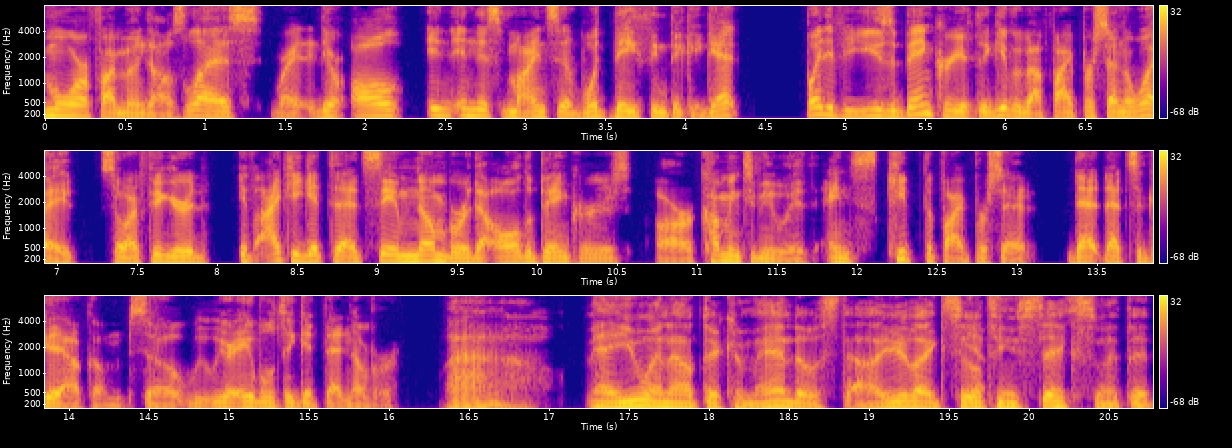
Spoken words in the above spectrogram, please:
more, $5 million less, right? They're all in, in this mindset of what they think they could get. But if you use a banker, you have to give about 5% away. So I figured if I could get to that same number that all the bankers are coming to me with and keep the 5%, that that's a good outcome. So we, we were able to get that number. Wow. Man, you went out there commando style. You're like SEAL yep. Team Six with it.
